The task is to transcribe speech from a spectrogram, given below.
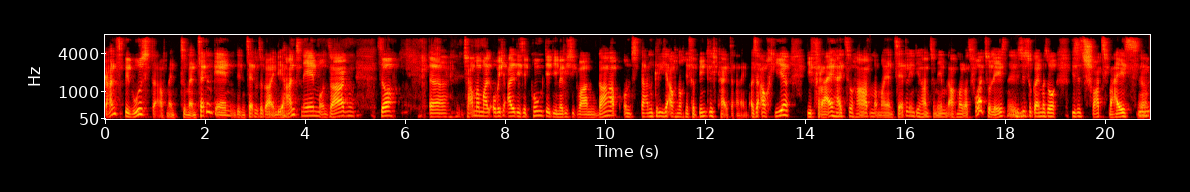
ganz bewusst auf mein, zu meinem Zettel gehen, den Zettel sogar in die Hand nehmen und sagen, so, äh, schauen wir mal, ob ich all diese Punkte, die mir wichtig waren, da habe und dann kriege ich auch noch eine Verbindlichkeit rein. Also auch hier die Freiheit zu haben, mal einen Zettel in die Hand zu nehmen und auch mal was vorzulesen. Mhm. Es ist sogar immer so dieses Schwarz-Weiß. Mhm. Ja.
